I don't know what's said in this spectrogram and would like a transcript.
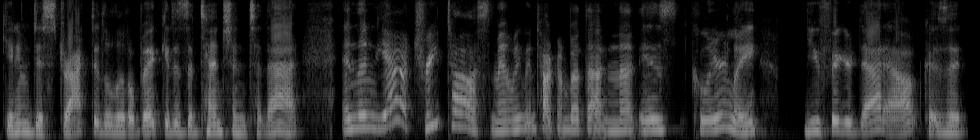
get him distracted a little bit, get his attention to that. And then, yeah, treat toss, man. We've been talking about that, and that is clearly you figured that out because it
